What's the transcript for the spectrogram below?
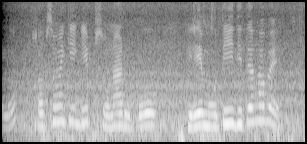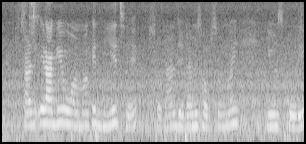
হলো, সবসময় কি গিফট সোনার উপো হিরে মতি দিতে হবে? কারণ এর আগে ও আমাকে দিয়েছে সোনার, যেটা আমি সবসময় ইউজ করি।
